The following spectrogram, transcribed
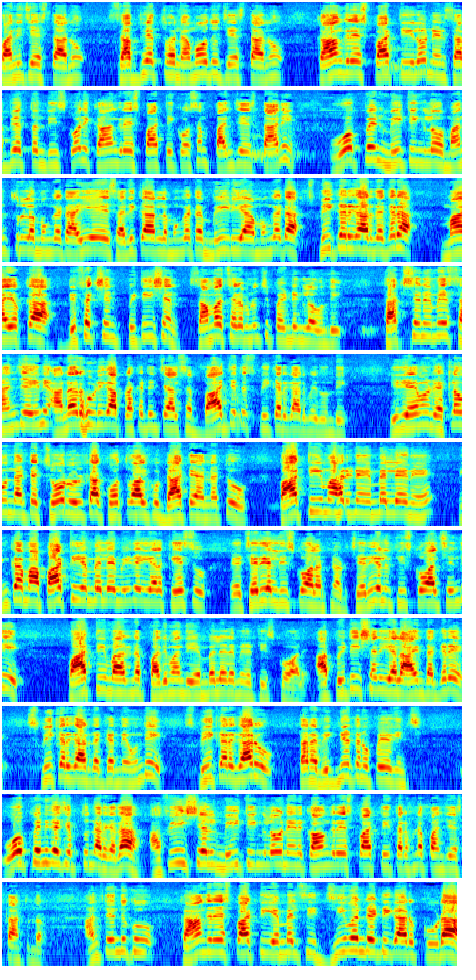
పని చేస్తాను సభ్యత్వ నమోదు చేస్తాను కాంగ్రెస్ పార్టీలో నేను సభ్యత్వం తీసుకొని కాంగ్రెస్ పార్టీ కోసం పనిచేస్తా అని ఓపెన్ మీటింగ్లో మంత్రుల ముంగట ఐఏఎస్ అధికారుల ముంగట మీడియా ముంగట స్పీకర్ గారి దగ్గర మా యొక్క డిఫెక్షన్ పిటిషన్ సంవత్సరం నుంచి పెండింగ్లో ఉంది. తక్షణమే సంజయ్ని అనర్హుడిగా ప్రకటించాల్సిన బాధ్యత స్పీకర్ గారి మీద ఉంది. ఇది ఏమన్నా ఎట్లా ఉందంటే చోరు ఉల్టా కోత్వాల్కు డాటే అన్నట్టు పార్టీ మారిన ఎమ్మెల్యేనే ఇంకా మా పార్టీ ఎమ్మెల్యే మీద ఇవాళ కేసు చర్యలు తీసుకోవాలంటున్నాడు. చర్యలు తీసుకోవాల్సింది పార్టీ మారిన పది మంది ఎమ్మెల్యేల మీద తీసుకోవాలి. ఆ పిటిషన్ ఇలా ఆయన దగ్గరే స్పీకర్ గారి దగ్గరనే ఉంది. స్పీకర్ గారు తన విజ్ఞతను ఉపయోగించి ఓపెన్గా చెప్తున్నారు కదా అఫీషియల్ మీటింగ్లో నేను కాంగ్రెస్ పార్టీ తరఫున పనిచేస్తా అంటున్నారు. అంతెందుకు? Congress party MLC Jeevan Reddy గారు కూడా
